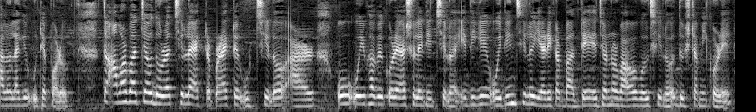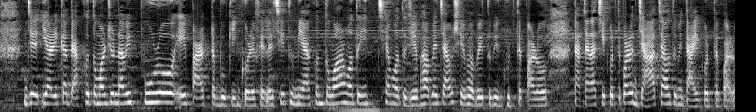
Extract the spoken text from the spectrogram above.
ভালো লাগে উঠে পড়ো। তো আমার বাচ্চাও দৌড়াচ্ছিল, একটার পর একটা উঠছিল আর ও ওইভাবে করে আসলে নিচ্ছিল। এদিকে ওই দিন ছিল ইয়ারিকার বার্থডে এজন্য ওর বাবা বলছিল দুষ্টামি করে যে, ইয়ারিকা, দেখো তোমার জন্য আমি পুরো এই পার্কটা বুকিং করে ফেলেছি। তুমি এখন তোমার মতো ইচ্ছে মতো যেভাবে চাও, সেভাবে তুমি ঘুরতে পারো। নাচানাচি করতে পারো, যা চাও তুমি তাই করতে পারো।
